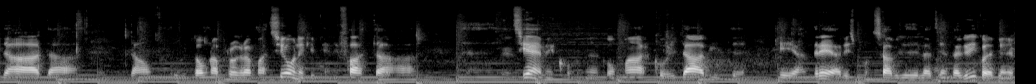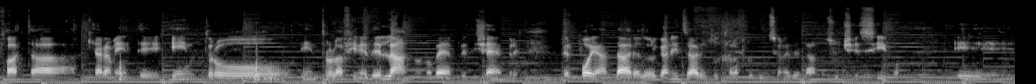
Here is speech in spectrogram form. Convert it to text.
da, da, da, un, da una programmazione che viene fatta eh, insieme con, con Marco e David e Andrea, responsabile dell'azienda agricola, viene fatta chiaramente entro, entro la fine dell'anno, novembre-dicembre, per poi andare ad organizzare tutta la produzione dell'anno successivo. E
